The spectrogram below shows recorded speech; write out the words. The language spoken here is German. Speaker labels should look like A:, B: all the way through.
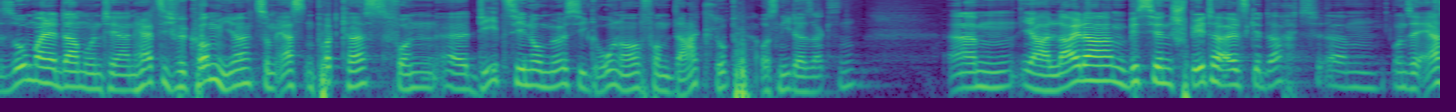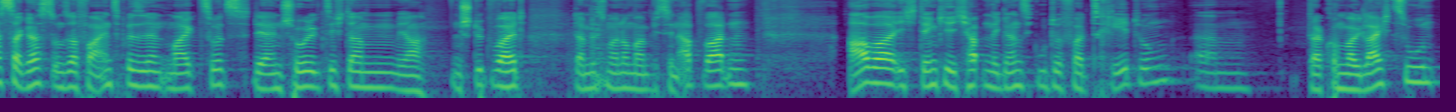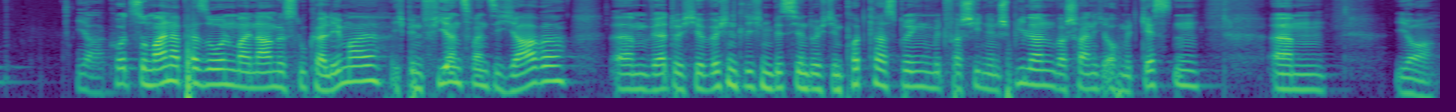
A: So, meine Damen und Herren, herzlich willkommen hier zum ersten Podcast von äh, DC No Mercy Gronau vom Dark Club aus Niedersachsen. Ähm, ja, leider ein bisschen später als gedacht. Ähm, unser erster Gast, unser Vereinspräsident Mike Zutz, der entschuldigt sich dann ja ein Stück weit. Da müssen wir noch mal ein bisschen abwarten. Aber ich denke, ich habe eine ganz gute Vertretung. Ähm, da kommen wir gleich zu. Ja, kurz zu meiner Person. Mein Name ist Luca Lehmal. Ich bin 24 Jahre, ähm, werde euch hier wöchentlich ein bisschen durch den Podcast bringen mit verschiedenen Spielern, wahrscheinlich auch mit Gästen. Ähm, ja,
